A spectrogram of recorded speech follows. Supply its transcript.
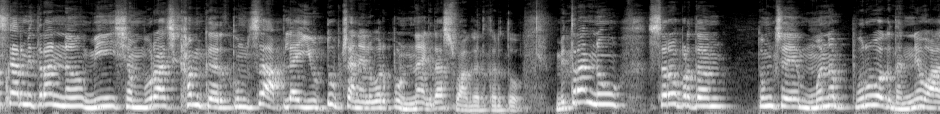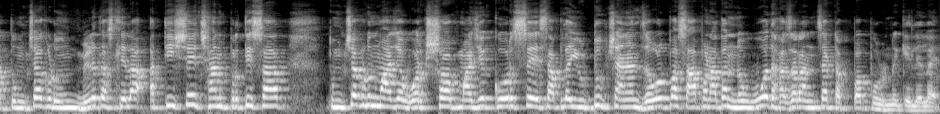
नमस्कार मित्रांनो मी शंभूराज खामकर तुमचं आपल्या यूट्यूब चॅनलवर पुन्हा एकदा स्वागत करतो. मित्रांनो सर्वप्रथम तुमचे मनपूर्वक धन्यवाद तुमच्याकडून मिळत असलेला अतिशय छान प्रतिसाद. तुमच्याकडून माझ्या वर्कशॉप माझे कोर्सेस आपला यूट्यूब चॅनल जवळपास आपण आता नव्वद हजारांचा टप्पा पूर्ण केलेला आहे.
